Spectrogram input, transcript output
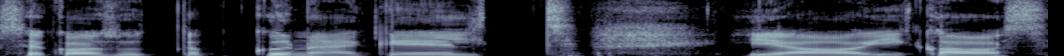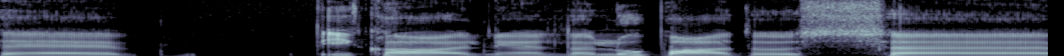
see kasutab kõnekeelt ja iga see iga nii-öelda lubadus äh,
